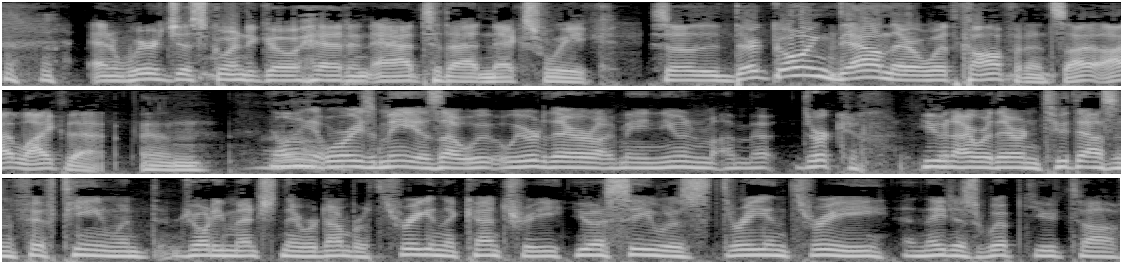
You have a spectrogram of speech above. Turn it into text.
and we're just going to go ahead and add to that next week. So they're going down there with confidence. I, I like that, and the only thing that worries me is that we, we were there. I mean, you and Dirk, you and I were there in 2015 when Jody mentioned they were number three in the country. USC was three and three, and they just whipped Utah,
